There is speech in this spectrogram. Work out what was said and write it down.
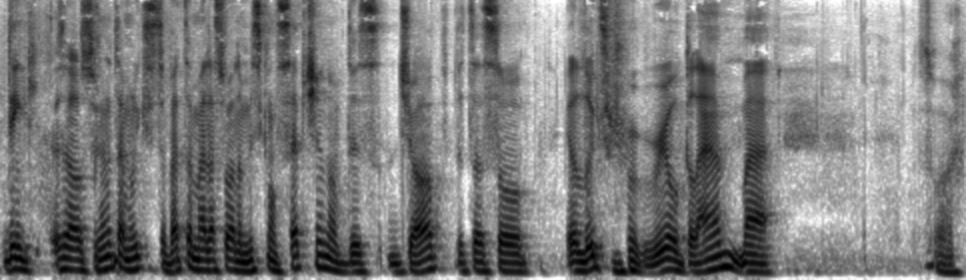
ik denk, zoals René dat moeilijk is te vetten, maar dat is wel een misconception of this job. Dat dat zo... It looks real glam, maar Zwaar.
